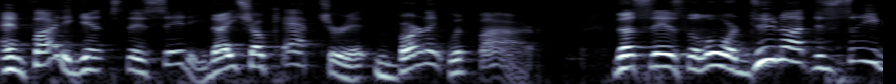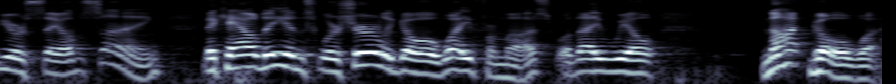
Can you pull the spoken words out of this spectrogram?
and fight against this city. They shall capture it and burn it with fire. Thus says the Lord Do not deceive yourselves, saying, The Chaldeans will surely go away from us, for they will not go away.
